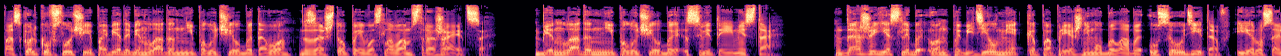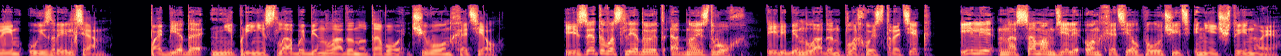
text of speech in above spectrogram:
поскольку в случае победы Бен Ладен не получил бы того, за что, по его словам, сражается. Бен Ладен не получил бы святые места. Даже если бы он победил, Мекка по-прежнему была бы у саудитов, Иерусалим у израильтян. Победа не принесла бы Бен Ладену того, чего он хотел. Из этого следует одно из двух. Или Бен Ладен плохой стратег, или на самом деле он хотел получить нечто иное.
